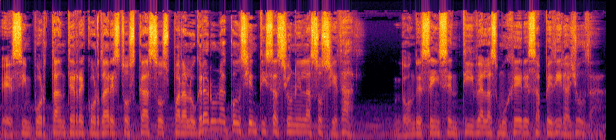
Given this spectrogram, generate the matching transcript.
Es importante recordar estos casos para lograr una concientización en la sociedad, donde se incentive a las mujeres a pedir ayuda.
